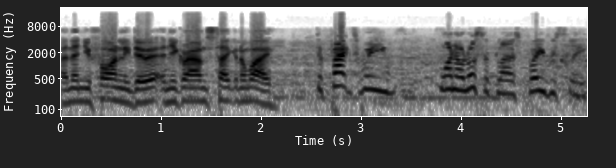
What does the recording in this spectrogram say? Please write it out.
and then you finally do it and your ground's taken away. The fact we won or lost the playoffs previously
